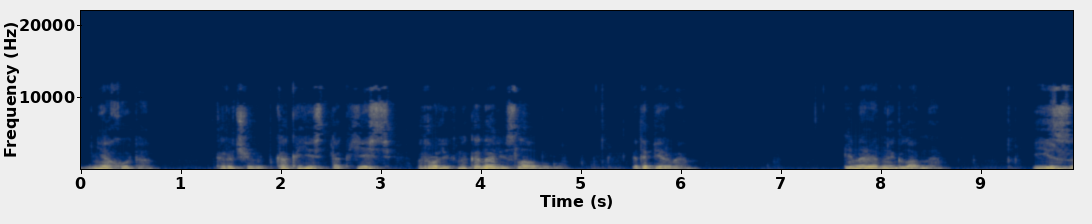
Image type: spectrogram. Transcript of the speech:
неохота. Короче, как есть, так есть. Ролик на канале, слава богу. Это первое. И, наверное, главное. Из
